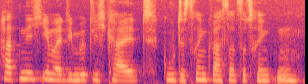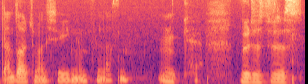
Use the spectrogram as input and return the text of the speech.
hat nicht immer die Möglichkeit, gutes Trinkwasser zu trinken, dann sollte man sich dagegen impfen lassen. Okay. Würdest du das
